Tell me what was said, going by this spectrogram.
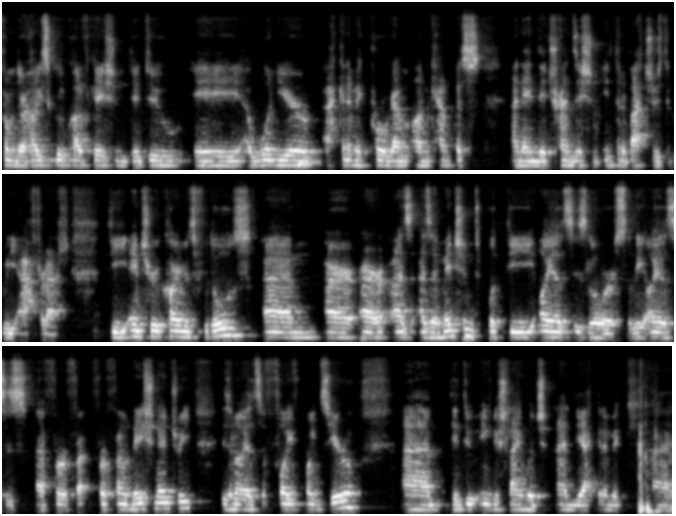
from their high school qualification, they do a, a one year academic program on campus and then they transition into the bachelor's degree after that. The entry requirements for those um, are, are as, as I mentioned, but the IELTS is lower. So the IELTS is uh, for, for foundation entry is an IELTS of 5.0. Um, they do English language and the academic uh,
